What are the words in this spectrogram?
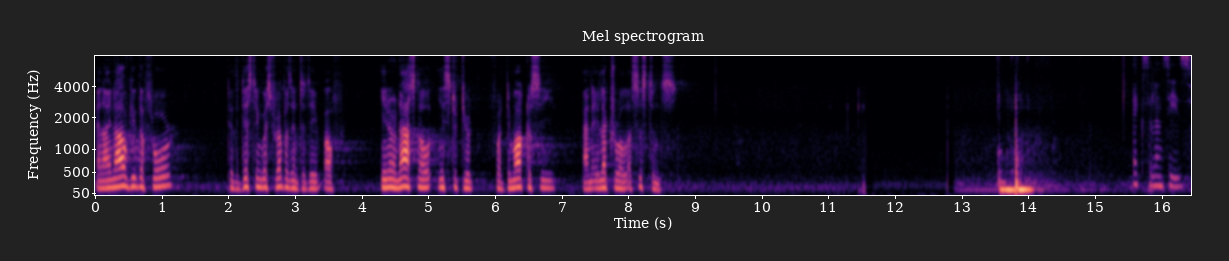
And I now give the floor to the distinguished representative of International Institute for Democracy and Electoral Assistance. Excellencies,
